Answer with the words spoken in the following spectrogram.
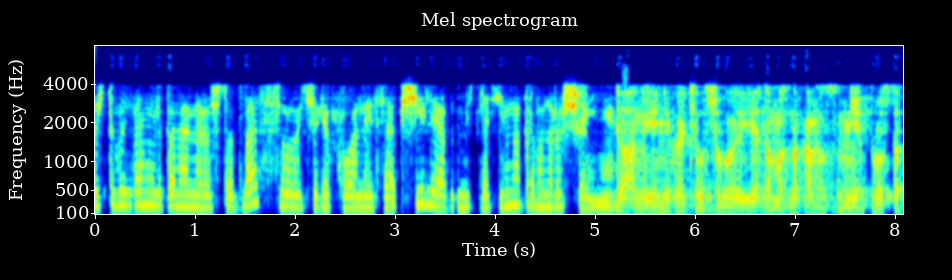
То, что вы звонили по номеру 102 с своего телефона и сообщили об административном правонарушении. Да, но я не хотел, чтобы я там ознакомился. Мне просто э,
